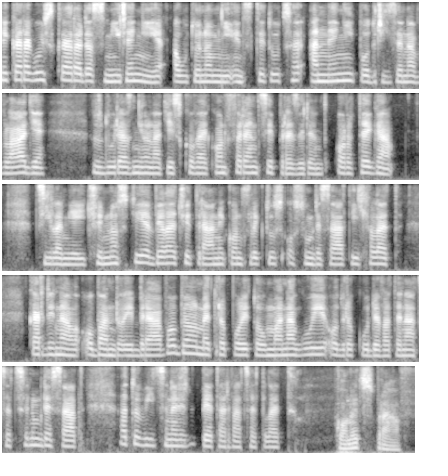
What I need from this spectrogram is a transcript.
Nikaragujská rada smíření je autonomní instituce a není podřízena vládě, zdůraznil na tiskové konferenci prezident Ortega. Cílem její činnosti je vyléčit rány konfliktu z 80. let. Kardinál Obando i Bravo byl metropolitou Managui od roku 1970, a to víc než 25 let. Konec zpráv.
